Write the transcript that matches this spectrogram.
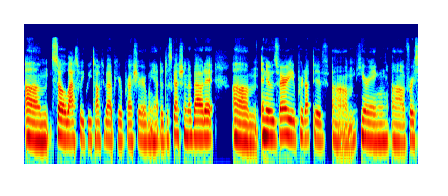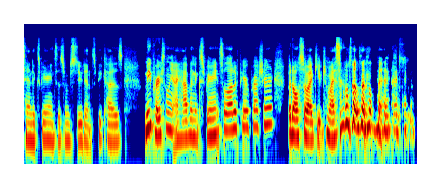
Um, so last week we talked about peer pressure and we had a discussion about it. Um, and it was very productive um, hearing uh, firsthand experiences from students because me personally, I haven't experienced a lot of peer pressure, but also I keep to myself a little bit.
